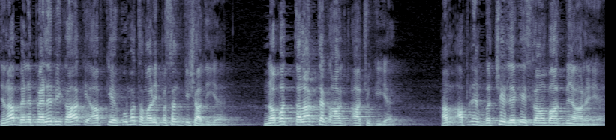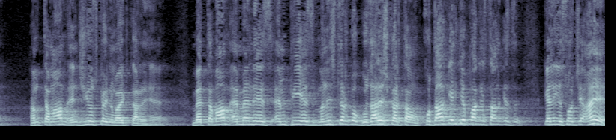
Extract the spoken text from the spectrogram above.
جناب میں نے پہلے بھی کہا کہ آپ کی حکومت ہماری پسند کی شادی ہے۔ نوبت طلاق تک آ چکی ہے۔ ہم اپنے بچے لے کے اسلام آباد میں آ رہے ہیں۔ ہم تمام این جی اوز کو انوائٹ کر رہے ہیں۔ میں تمام M N As M P As minister کو گزارش کرتا ہوں۔ خدا کے لیے پاکستان کے لیے سوچے آئیں۔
